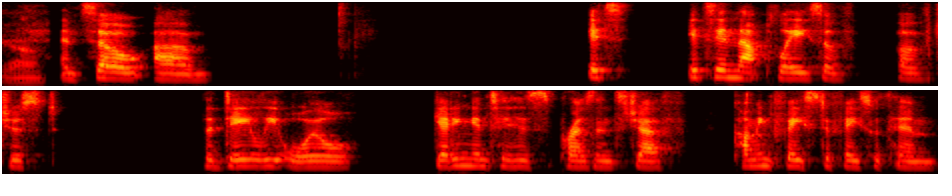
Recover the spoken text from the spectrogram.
Yeah. And so um, it's it's in that place of of just the daily oil, getting into his presence, Jeff, coming face to face with him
